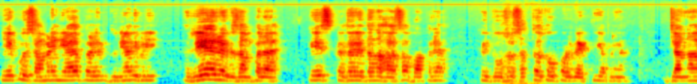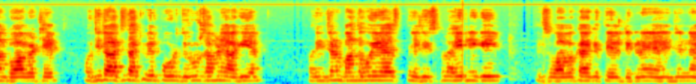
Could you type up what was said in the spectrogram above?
ਇਹ ਕੋਈ ਸਾਹਮਣੇ ਨਹੀਂ ਆਇਆ, ਪਰ ਦੁਨੀਆ ਦੀ ਬੜੀ ਰੇਅਰ ਐਗਜ਼ਾਮਪਲ ਹੈ ਕਿ ਇਸ ਕਦਰ ਇਦਾਂ ਦਾ ਹਾਦਸਾ ਵਾਪਰਿਆ ਕਿ 270 ਤੋਂ ਉੱਪਰ ਵਿਅਕਤੀ ਆਪਣੀਆਂ ਜਾਨਾਂ ਗਵਾ ਬੈਠੇ। ਔਰ ਜਿਹਦਾ ਅੱਜ ਤੱਕ ਵੀ ਰਿਪੋਰਟ ਜ਼ਰੂਰ ਸਾਹਮਣੇ ਆ ਗਈ ਹੈ। ਪਰ ਇੰਜਨ ਬੰਦ ਹੋਏ ਹੈ ਤੇਲ ਦੀ ਸਪਲਾਈ ਨਹੀਂ ਗਈ। ਤੇ ਸੁਭਾਵਿਕ ਹੈ ਕਿ ਤੇਲ ਡਿੱਗਣੇ ਹੈ ਇੰਜਨ ਨੇ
